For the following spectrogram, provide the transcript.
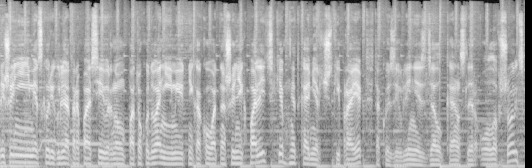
Решения немецкого регулятора по «Северному потоку-2» не имеют никакого отношения к политике. Это коммерческий проект. Такое заявление сделал канцлер Олаф Шольц,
